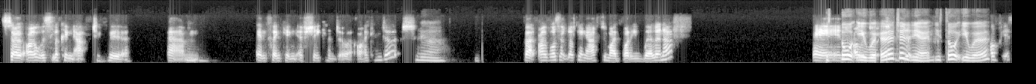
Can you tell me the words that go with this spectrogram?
So I was looking up to her um, mm. and thinking, if she can do it, I can do it. Yeah. But I wasn't looking after my body well enough. And you thought you were, didn't you? You thought you were. Obvious.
